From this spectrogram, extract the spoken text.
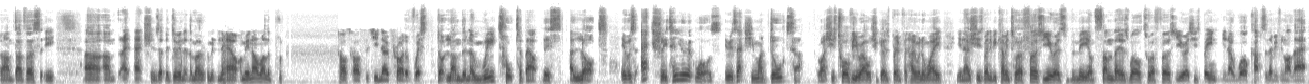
um, diversity uh, um, actions that they're doing at the moment. Now, I mean, I run the podcast, as you know, Pride of West London, and we talked about this a lot. It was actually tell you who it was. It was actually my daughter. Right, she's 12 year old. She goes Brentford home and away. You know, she's going to be coming to her first Euros with me on Sunday as well. To her first Euros, she's been, you know, World Cups and everything like that.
